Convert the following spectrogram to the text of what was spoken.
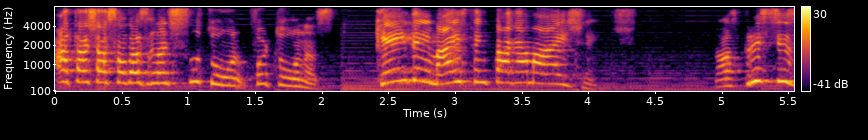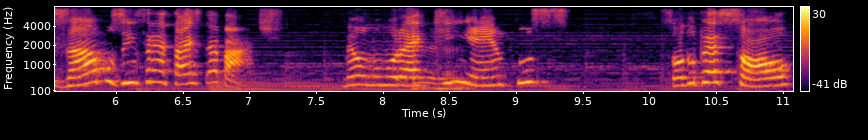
A taxação das grandes fortunas. Quem tem mais tem que pagar mais, gente. Nós precisamos enfrentar esse debate. Meu número é 500, sou do PSOL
